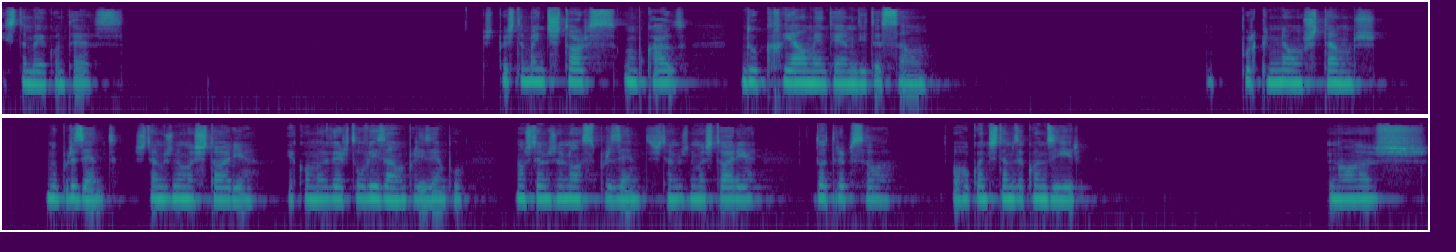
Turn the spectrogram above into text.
isso também acontece. mas depois também distorce um bocado do que realmente é a meditação. Porque não estamos no presente, estamos numa história. É como a ver televisão, por exemplo. Não estamos no nosso presente, estamos numa história de outra pessoa. Ou quando estamos a conduzir, nós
